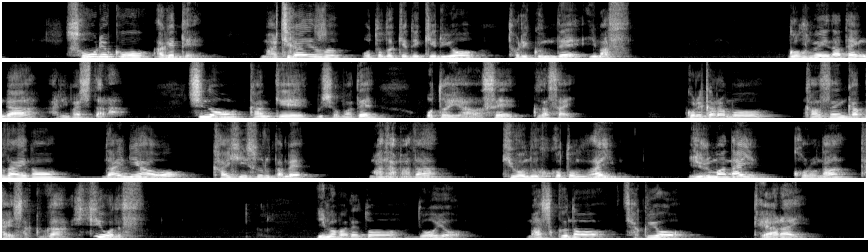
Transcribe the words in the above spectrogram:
総力を挙げて間違えずお届けできるよう取り組んでいます。ご不明な点がありましたら、市の関係部署までお問い合わせください。これからも感染拡大の第2波を回避するため、まだまだ気を抜くことのない、緩まないコロナ対策が必要です。今までと同様、マスクの着用、手洗い、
